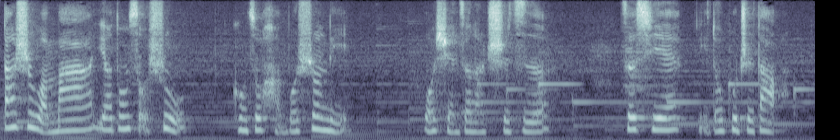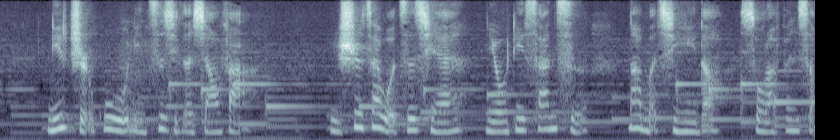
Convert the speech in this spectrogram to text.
当时我妈要动手术，工作很不顺利，我选择了辞职。这些你都不知道，你只顾你自己的想法。于是，在我之前，你又第三次那么轻易的说了分手。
